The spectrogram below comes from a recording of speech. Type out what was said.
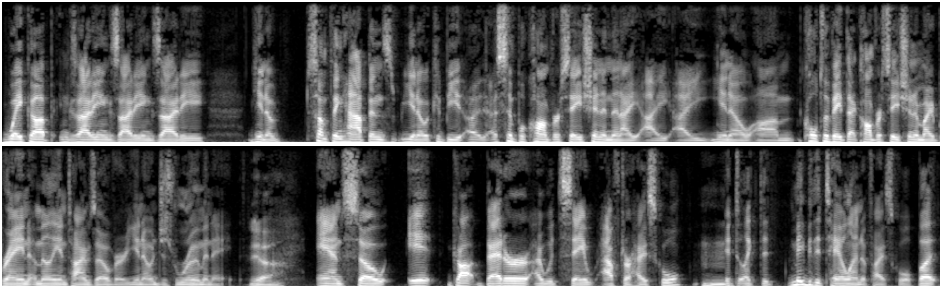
Wake up, anxiety, anxiety, anxiety. You know, something happens. You know, it could be a, a simple conversation, and then I, I, I, you know, um, cultivate that conversation in my brain a million times over. You know, and just ruminate. Yeah. And so it got better, I would say, after high school. Mm-hmm. It like the maybe the tail end of high school, but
